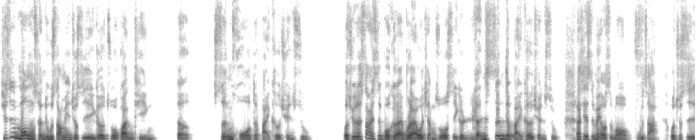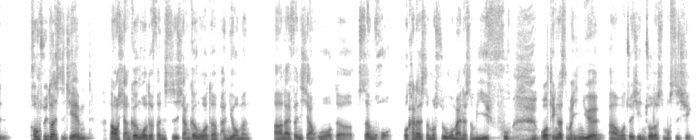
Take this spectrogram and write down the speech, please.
其实某种程度上面就是一个卓冠廷的生活的百科全书。我觉得上一次博客来不来，我讲说是一个人生的百科全书，那其实没有什么复杂。我就是空出一段时间，然后想跟我的粉丝、想跟我的朋友们啊来分享我的生活。我看了什么书，我买了什么衣服，我听了什么音乐啊，我最近做了什么事情。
